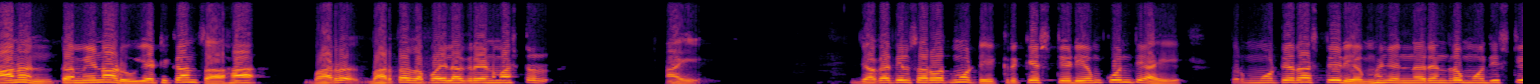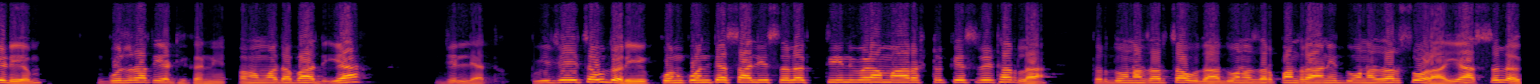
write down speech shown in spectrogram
आनंद तमिळनाडू या ठिकाणचा हा भारत भारताचा पहिला ग्रँडमास्टर आहे. जगातील सर्वात मोठे क्रिकेट स्टेडियम कोणते आहे? तर मोटेरा स्टेडियम म्हणजे नरेंद्र मोदी स्टेडियम गुजरात या ठिकाणी अहमदाबाद या जिल्ह्यात. विजय चौधरी कोणकोणत्या साली सलग तीन वेळा महाराष्ट्र केसरी ठरला? तर दोन हजार चौदा दोन हजार पंधरा आणि दोन हजार सोळा या सलग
